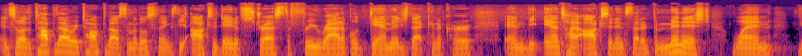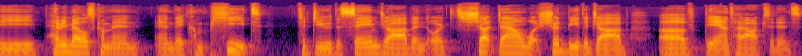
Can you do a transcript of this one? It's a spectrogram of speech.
And so at the top of that, we talked about some of those things the oxidative stress, the free radical damage that can occur, and the antioxidants that are diminished when the heavy metals come in and they compete to do the same job and or shut down what should be the job of the antioxidants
